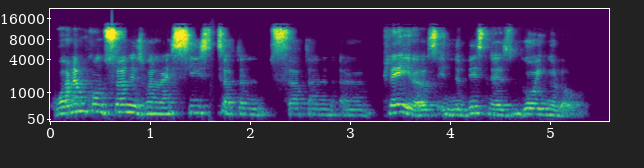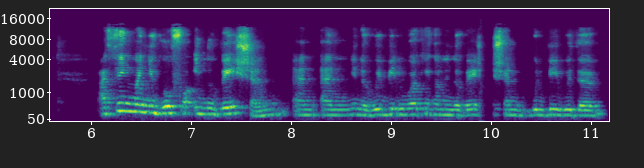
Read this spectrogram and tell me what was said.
What I'm concerned is when I see certain certain uh, players in the business going alone I think when you go for innovation, and and you know we've been working on innovation, will be with the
